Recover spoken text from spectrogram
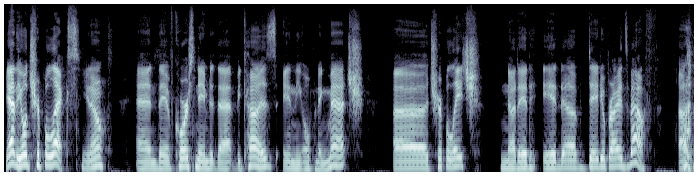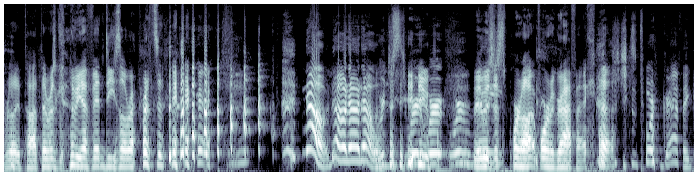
yeah, the old Triple X, you know? And they, of course, named it that because in the opening match, uh, Triple H nutted in uh, Daniel Bryan's mouth. I Uh, really thought there was going to be a Vin Diesel reference in there. no, no, no, no. We're just, we're, we're, we're really, It was just porno- pornographic. just pornographic.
